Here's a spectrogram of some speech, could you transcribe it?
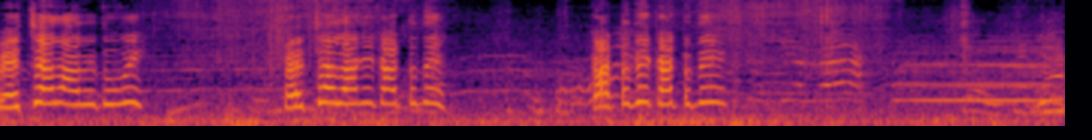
ਪੇਚਾ ਲਾ ਦੇ ਤੂੰ ਵੀ। ਪੇਚਾ ਲਾ ਕੇ ਕੱਟ ਦੇ। ਕੱਟ ਦੇ ਕੱਟ ਦੇ। ਓਏ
